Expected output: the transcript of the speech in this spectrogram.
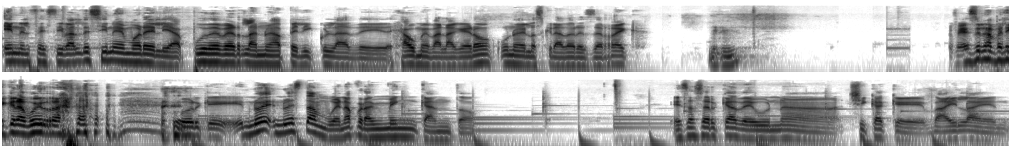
en el Festival de Cine de Morelia pude ver la nueva película de Jaume Balagueró, uno de los creadores de Rec. Es una película muy rara. Porque no, no, es tan buena, pero a mí me encantó. Es acerca de una chica que baila en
